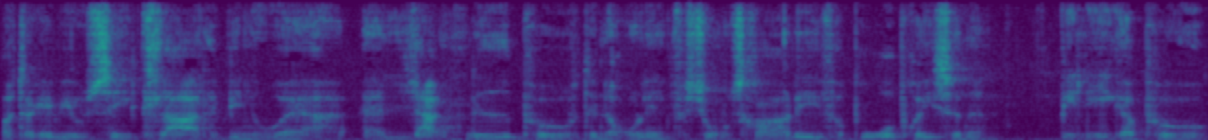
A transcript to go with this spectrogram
Og der kan vi jo se klart, at vi nu er, er langt nede på den årlige inflationsrate i forbrugerpriserne. Vi ligger på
